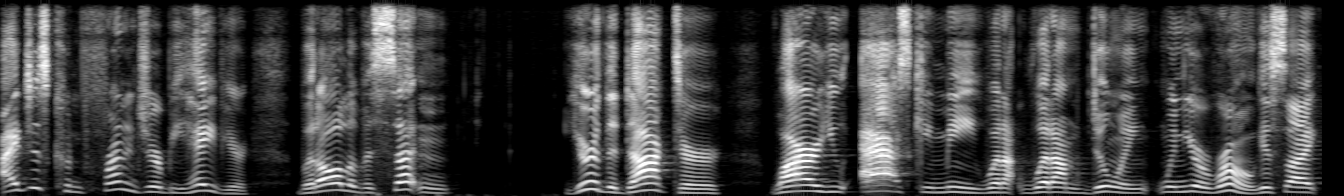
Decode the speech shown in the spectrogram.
I just confronted your behavior. But all of a sudden, you're the doctor. Why are you asking me what I, what I'm doing when you're wrong? It's like,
